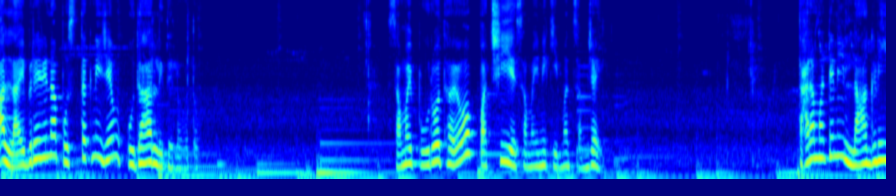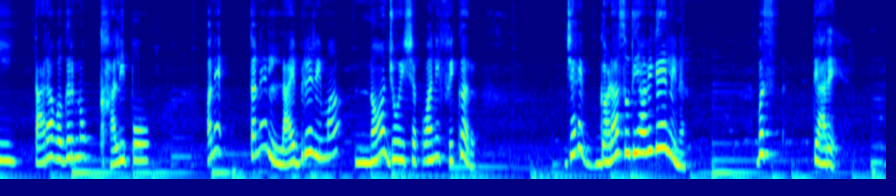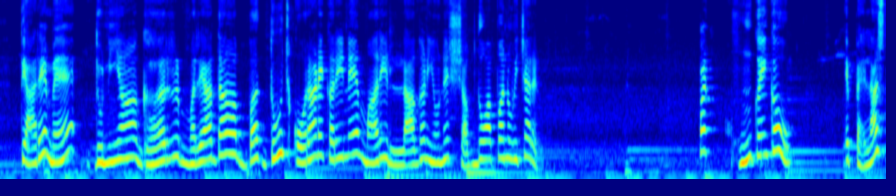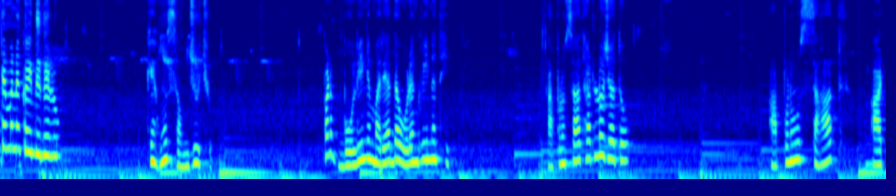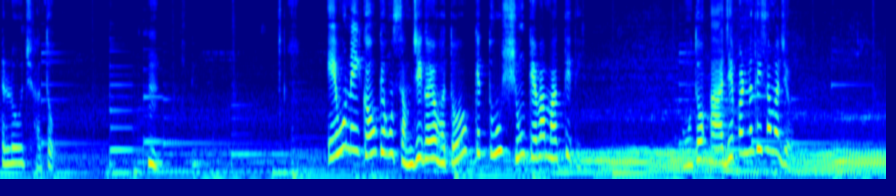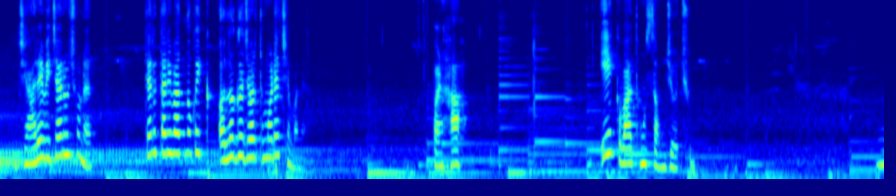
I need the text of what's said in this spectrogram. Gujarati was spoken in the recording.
આ લાઇબ્રેરીના પુસ્તકની જેમ ઉધાર લીધેલો હતો. સમય પૂરો થયો, પછી એ સમયની કિંમત સમજાઈ. તારા માટેની લાગણી, તારા વગરનો ખાલીપો અને તને લાઇબ્રેરીમાં ન જોઈ શકવાની ફિકર જ્યારે ગળા સુધી આવી ગયેલી ને? બસ, ત્યારે. ત્યારે મેં દુનિયા, ઘર, મર્યાદા બધું જ કોરાણે કરીને મારી લાગણીઓને શબ્દો આપવાનું વિચારેલું પણ હું કંઈ કહું, એ પહેલાં જ તે મને કહી દીધેલું કે હું સમજું છું. પણ બોલીને મર્યાદા ઓળંગવી નથી. આપણો સાથ આટલો જ હતો. આપણો સાથ આટલો જ હતો. એવું નહીં કહું કે હું સમજી ગયો હતો કે તું શું કહેવા માંગતી હતી. હું તો આજે પણ નથી સમજ્યો. જ્યારે વિચારું છું ને, ત્યારે તારી વાતનો કંઈક અલગ જ અર્થ મળે છે મને. પણ હા, એક વાત હું સમજો છું.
